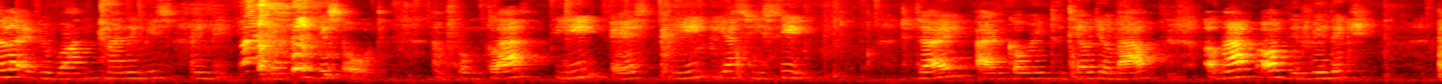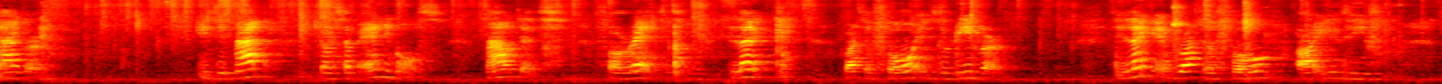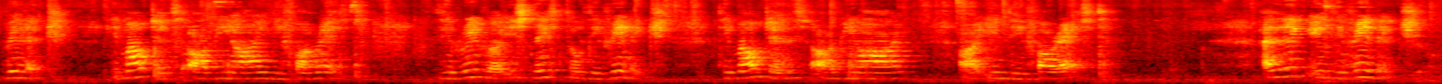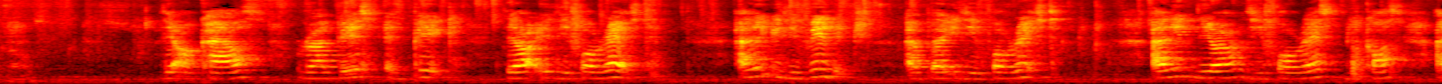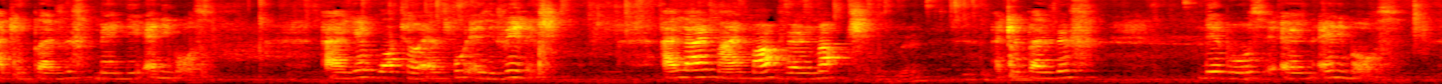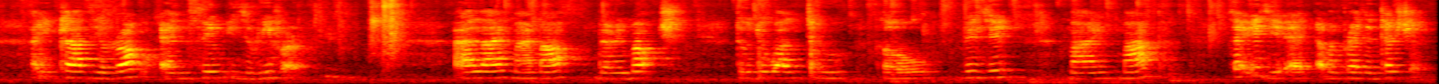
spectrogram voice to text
Hello everyone, my name is Hải Minh. I'm 10 years old. I'm from class ES3ESCC. Today I'm going to tell you about a map of the village tiger. In the map, there are some animals, mountains, forest, lake, waterfall and the river. The lake and waterfall are in the village. The mountains are behind the forest. The river is next to the village. The mountains are behind are in the forest. I live in the village. There are cows, rabbits, and pigs. They are in the forest. I live in the village. I play in the forest. I live near the forest because I can play with many animals. I get water and food in the village. I like my mom very much. I can play with neighbors and animals. I climb the rock and swim in the river. I like my mom very much. Do you want to go visit my map? That is the end of my presentation.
